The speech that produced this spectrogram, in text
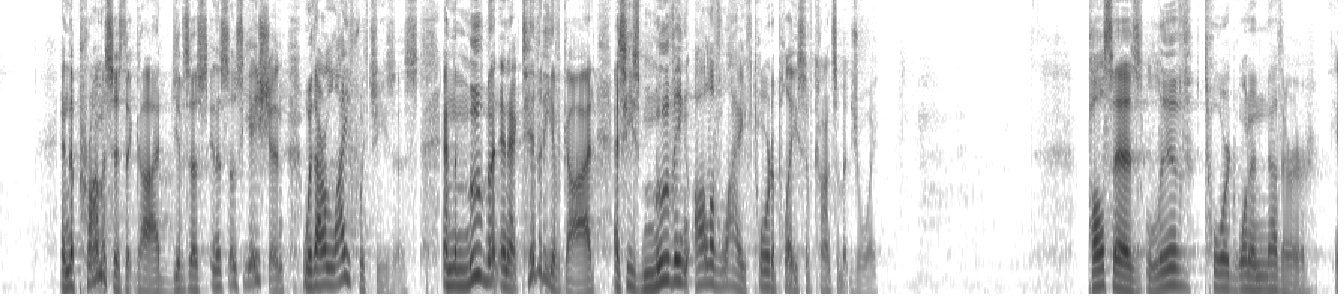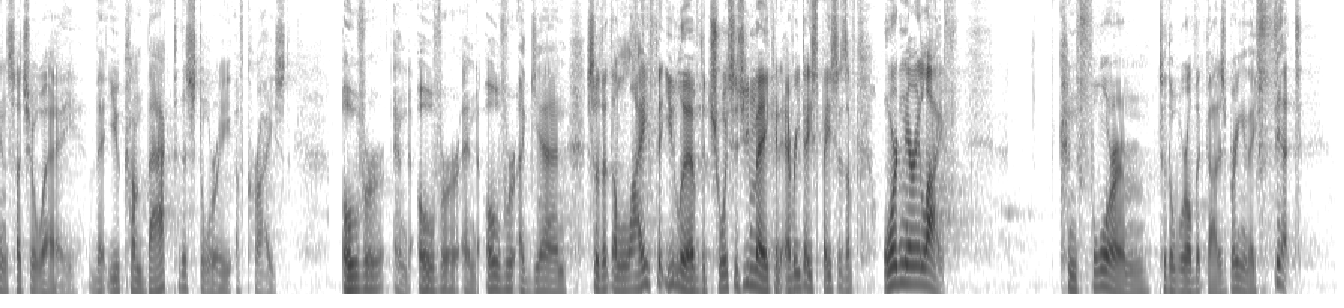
and the promises that God gives us in association with our life with Jesus, and the movement and activity of God as He's moving all of life toward a place of consummate joy. Paul says, live toward one another in such a way that you come back to the story of Christ over and over and over again so that the life that you live, the choices you make in everyday spaces of ordinary life, conform to the world that God is bringing. They fit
